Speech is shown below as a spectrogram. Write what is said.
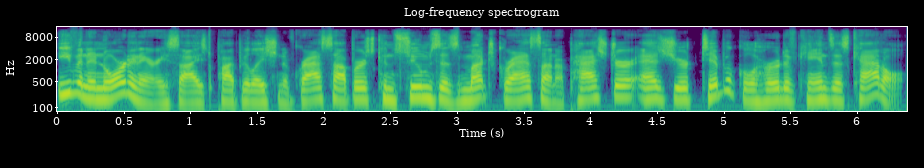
Even an ordinary sized population of grasshoppers consumes as much grass on a pasture as your typical herd of Kansas cattle.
